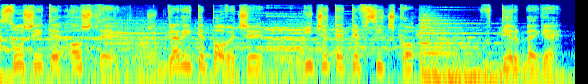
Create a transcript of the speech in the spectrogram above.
Слушайте още, гледайте повече и четете всичко в Дирбеге.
